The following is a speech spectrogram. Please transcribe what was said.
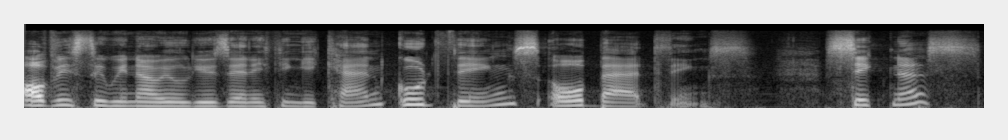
obviously, we know he'll use anything he can good things or bad things sickness,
